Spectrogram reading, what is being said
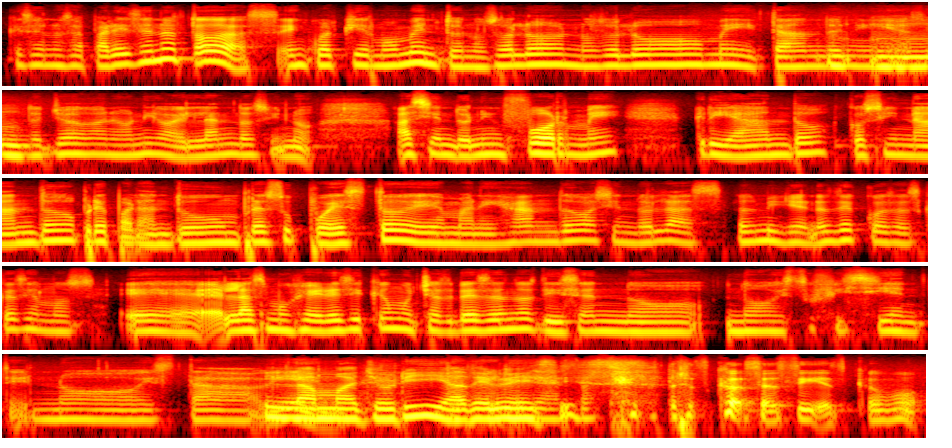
que se nos aparecen a todas en cualquier momento, no solo, no solo meditando, ni haciendo yoga, no, ni bailando, sino haciendo un informe, criando, cocinando, preparando un presupuesto, eh, manejando, haciendo las, los millones de cosas que hacemos eh, las mujeres y que muchas veces nos dicen no, no es suficiente, no está bien. La mayoría de veces. Hacer otras cosas, sí, es como,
